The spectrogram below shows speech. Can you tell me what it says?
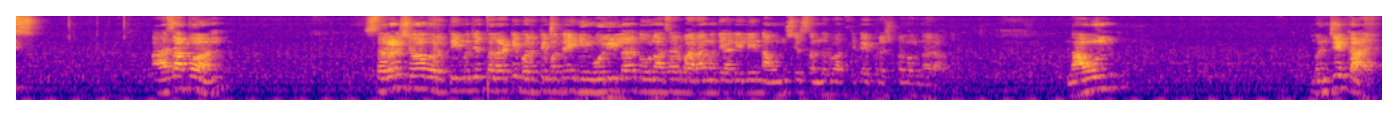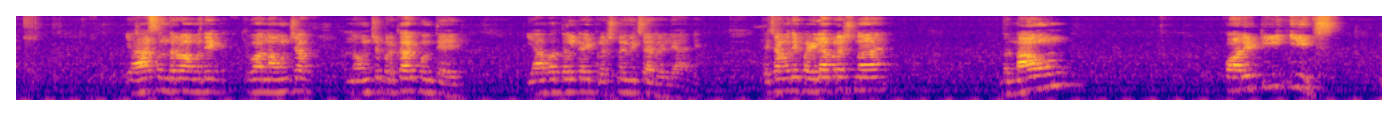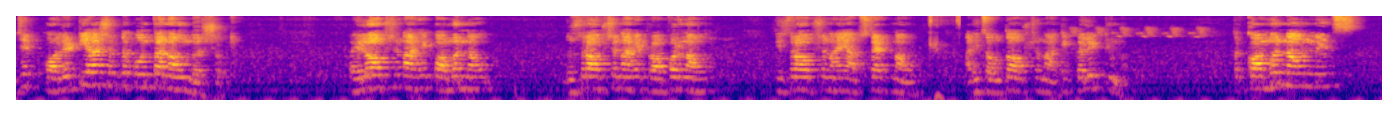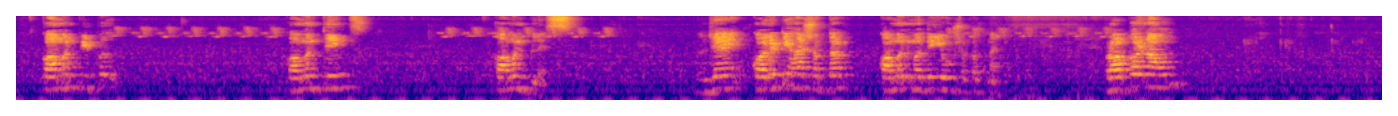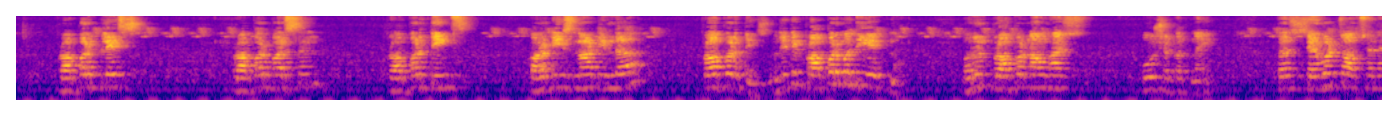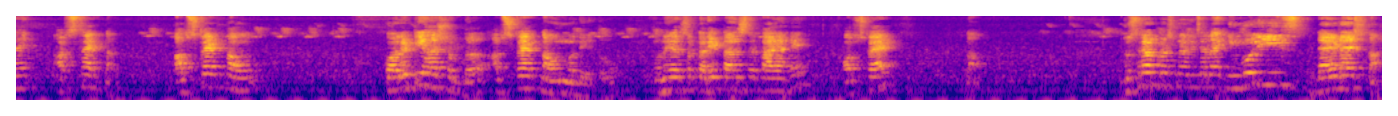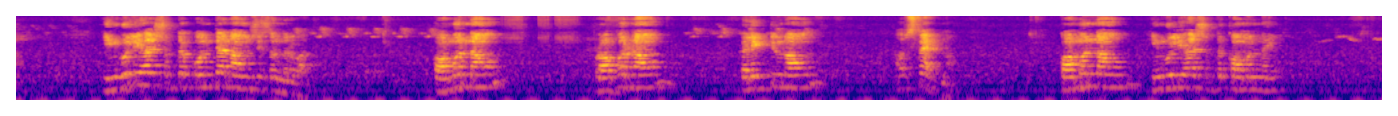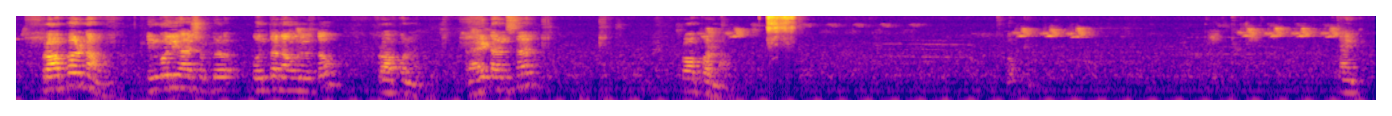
Students आज आपण सरळ सेवा भरती म्हणजे तलाठी भरतीमध्ये हिंगोलीला दोन हजार बारामध्ये आलेले नाऊनचे संदर्भातले काही प्रश्न बघणार आहोत. नाऊन म्हणजे काय? या संदर्भामध्ये किंवा नाऊनच्या नाऊनचे प्रकार कोणते आहेत? याबद्दल काही प्रश्न विचारलेले आहेत. त्याच्यामध्ये पहिला प्रश्न आहे द नाऊन क्वालिटी इज म्हणजे क्वालिटी हा शब्द कोणता नाऊन दर्शवतो? पहिला ऑप्शन आहे कॉमन नाऊन दुसरा ऑप्शन आहे प्रॉपर नाऊन तिसरा ऑप्शन आहे ॲबस्ट्रॅक्ट नाऊन आणि चौथा ऑप्शन आहे कलेक्टिव्ह नाऊन तर common noun means common people common things common place म्हणजे क्वालिटी हा शब्द कॉमनमध्ये येऊ शकत नाही. Proper noun proper place proper person proper things quality is not in the proper things म्हणजे ते प्रॉपरमध्ये येत नाही. म्हणून प्रॉपर नाऊन हा होऊ शकत नाही. तर शेवटचा ऑप्शन आहे abstract noun abstract noun quality हा शब्द अबस्ट्रॅक्ट नाऊन मध्ये येतो. म्हणून याचं करेक्ट आन्सर काय आहे? ऑब्स्ट्रॅक्ट नाऊन दुसरा प्रश्न विचारला हिंगोली इज डायडॅश नाऊन हिंगोली हा शब्द कोणत्या नाऊनशी संदर्भात? Common noun proper noun collective noun abstract noun common noun Hingoli हा शब्द कॉमन नाही. प्रॉपर नाऊन हिंगोली हा शब्द कोणता नाऊन येतो proper noun right answer proper noun okay thank you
